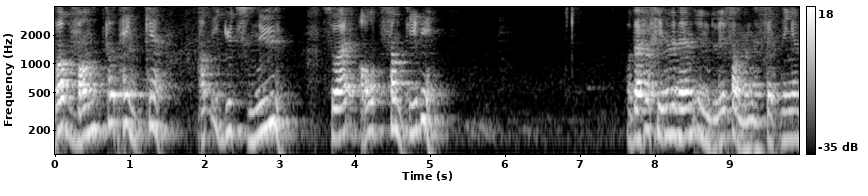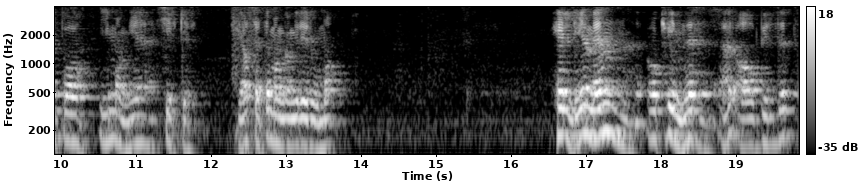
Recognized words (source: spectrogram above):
var vant til å tenke at i Guds nu så er alt samtidig. Og Derfor finner vi den underlige sammensetningen på, i mange kirker. Jeg har sett det mange ganger i Roma. Hellige menn og kvinner er avbildet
